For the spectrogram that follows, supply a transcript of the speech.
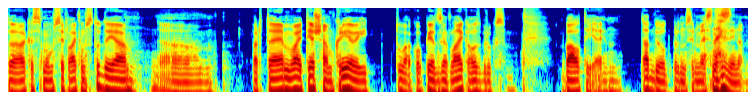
uh, kas mums ir laikam studijā um, par tēmu, vai tiešām Krievija tuvāko piecu gadu laikā uzbruks Baltijai. Atbilde, protams, ir mēs nezinām.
